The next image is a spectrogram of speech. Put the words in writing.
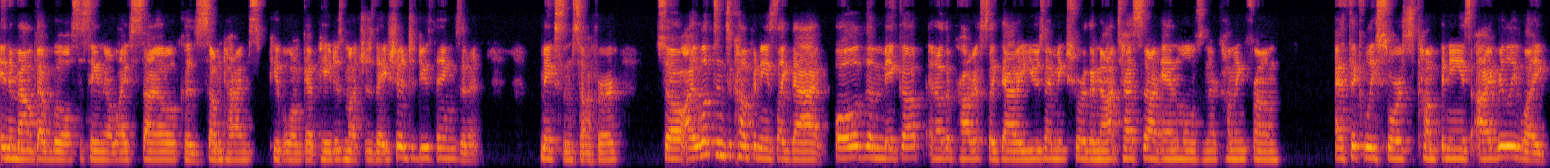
an amount that will sustain their lifestyle because sometimes people don't get paid as much as they should to do things and it makes them suffer. So I looked into companies like that. All of the makeup and other products like that I use, I make sure they're not tested on animals and they're coming from ethically sourced companies. I really like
